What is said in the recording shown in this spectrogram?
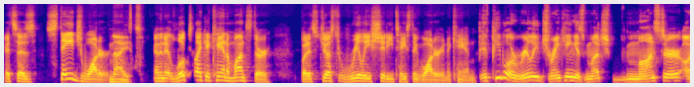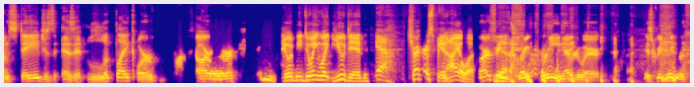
it says stage water. nice. And then it looks like a can of Monster, but it's just really shitty tasting water in a can. if people are really drinking as much monster on stage as, as it looked like or Rockstar or whatever They would be doing what you did Yeah, trucker speed. in Iowa. barfing Yeah. grape green everywhere it's ridiculous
